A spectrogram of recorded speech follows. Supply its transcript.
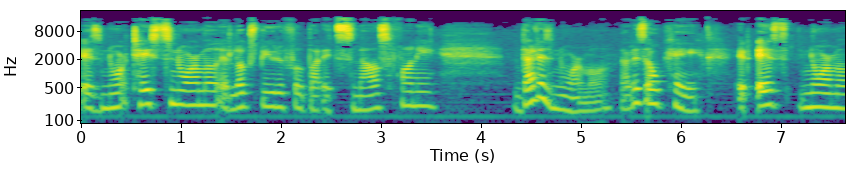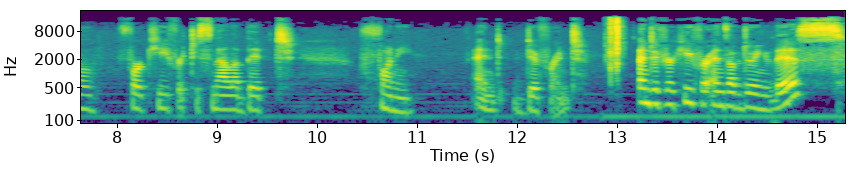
is nor tastes normal, it looks beautiful, but it smells funny. That is normal. That is okay. It is normal for kefir to smell a bit funny and different. And if your kefir ends up doing this,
